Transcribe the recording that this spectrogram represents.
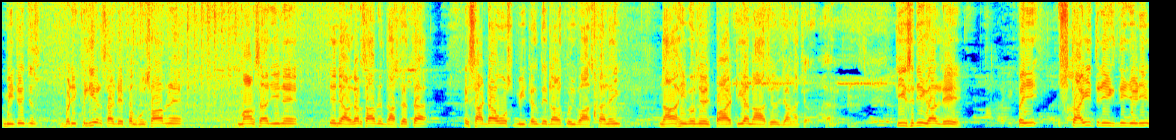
ਮੀਟਿੰਗ 'ਚ ਬੜੀ ਕਲੀਅਰ ਸਾਡੇ ਪੰਗੂ ਸਾਹਿਬ ਨੇ, ਮਾਨਸਾ ਜੀ ਨੇ ਤੇ ਨਿਹਾਲਗੜ੍ਹ ਸਾਹਿਬ ਨੇ ਦੱਸ ਦਿੱਤਾ ਕਿ ਸਾਡਾ ਉਸ ਮੀਟਿੰਗ ਦੇ ਨਾਲ ਕੋਈ ਵਾਸਤਾ ਨਹੀਂ। ਨਾ ਹੀ ਉਹਦੇ ਵਿੱਚ ਪਾਰਟੀ ਆ, ਨਾ ਅਸੀਂ ਉਹਦੇ ਜਾਣਾ ਚਾਹੁੰਦਾ ਤੀਸਰੀ ਗੱਲ ਇਹ ਭਈ 27 ਤਰੀਕ ਦੀ ਜਿਹੜੀ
